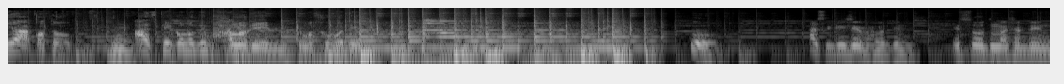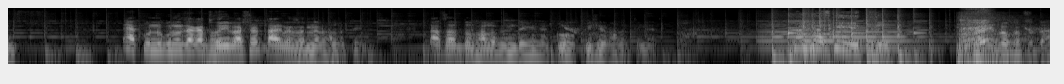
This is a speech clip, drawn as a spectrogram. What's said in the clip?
ইয়া কত? আজকে কোনোদিন ভালো দিন কিংবা শুভ দিন। ও আজকে কিসের ভালো দিন? এই চৌদ্দ মাসের দিন। এক কোনো কোনো জায়গা ধরি বাসর তার জন্য ভালো দিন। তাছাড়া তো ভালো দিন দেখি না। কো কিসের ভালো দিন এই বকতটা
